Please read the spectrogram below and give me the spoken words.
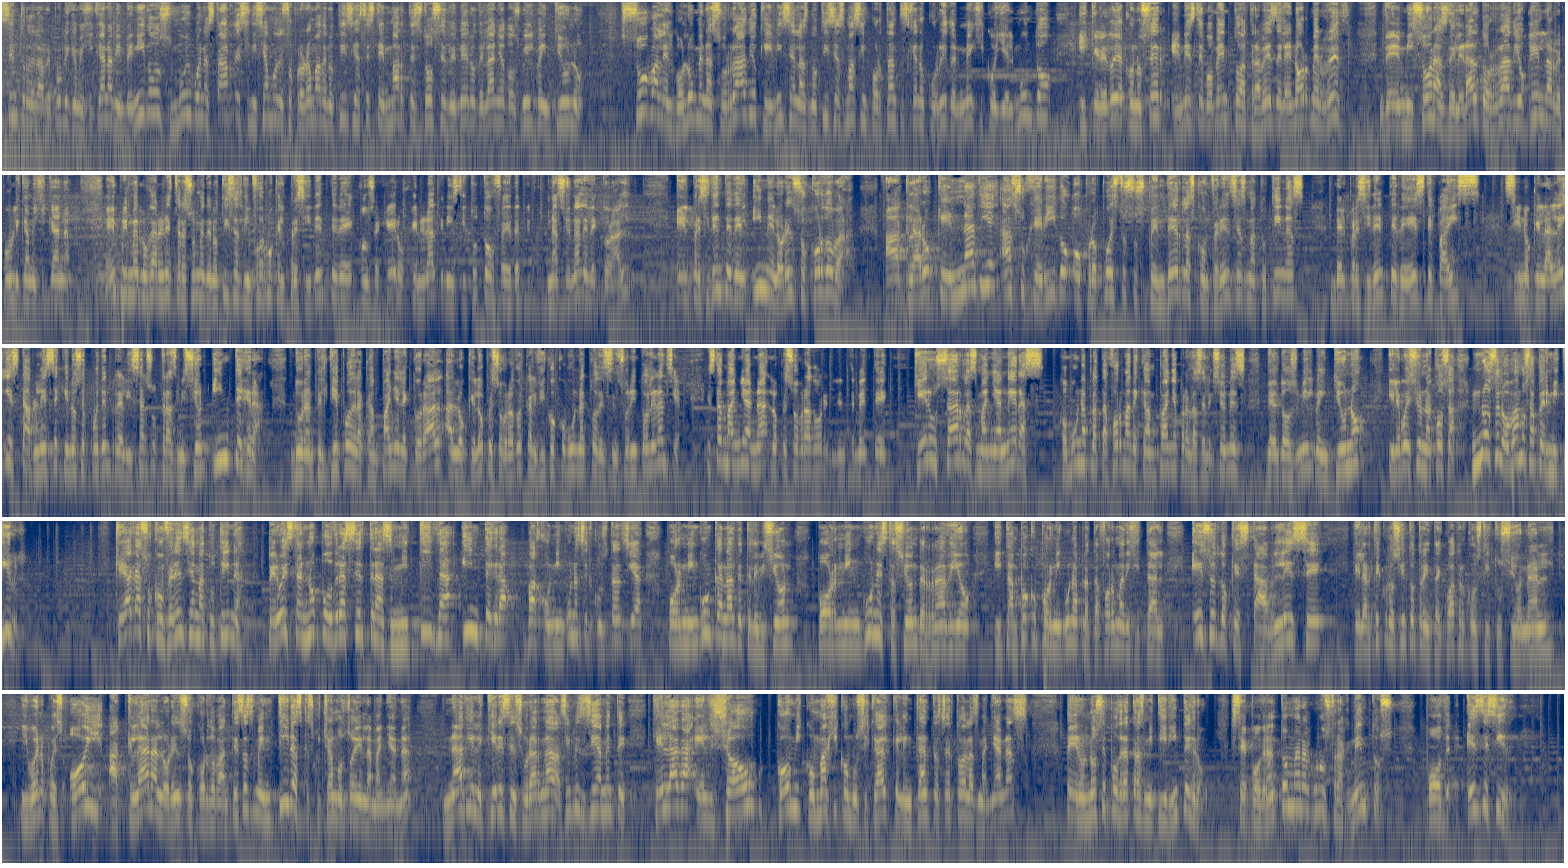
centro de la República Mexicana. Bienvenidos, muy buenas tardes. Iniciamos nuestro programa de noticias este martes 12 de enero del año 2021. Súbale el volumen a su radio que inician las noticias más importantes que han ocurrido en México y el mundo y que le doy a conocer en este momento a través de la enorme red de emisoras del Heraldo Radio en la República Mexicana. En primer lugar, en este resumen de noticias le informo que el presidente de consejero general del Instituto Nacional Electoral el presidente del INE, Lorenzo Córdoba, aclaró que nadie ha sugerido o propuesto suspender las conferencias matutinas del presidente de este país sino que la ley establece que no se pueden realizar su transmisión íntegra durante el tiempo de la campaña electoral, a lo que López Obrador calificó como un acto de censura e intolerancia. Esta mañana López Obrador evidentemente quiere usar las mañaneras como una plataforma de campaña para las elecciones del 2021 y le voy a decir una cosa, no se lo vamos a permitir que haga su conferencia matutina, pero esta no podrá ser transmitida íntegra bajo ninguna circunstancia por ningún canal de televisión, por ninguna estación de radio y tampoco por ninguna plataforma digital. Eso es lo que establece el artículo 134 constitucional. Y bueno, pues hoy aclara Lorenzo Córdoba ante esas mentiras que escuchamos hoy en la mañana. Nadie le quiere censurar nada, simple y sencillamente que él haga el show cómico, mágico, musical que le encanta hacer todas las mañanas, pero no se podrá transmitir íntegro. Se podrán tomar algunos fragmentos. es decir,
